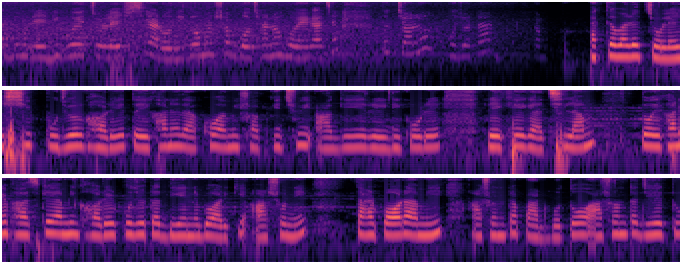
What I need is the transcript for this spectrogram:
একদম রেডি হয়ে চলে এসেছি। আর ওদিকেও আমার সব গোছানো হয়ে গেছে। তো চলো পুজোটা একেবারে চলে এসেছি পুজোর ঘরে। তো এখানে দেখো আমি সব কিছুই আগে রেডি করে রেখে গেছিলাম। তো এখানে ফার্স্টে আমি ঘরের পুজোটা দিয়ে নেব আর কি আসনে। তারপর আমি আসনটা পাতবো তো আসনটা যেহেতু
